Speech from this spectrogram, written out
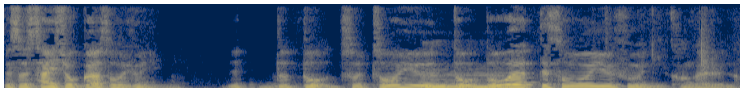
でそれ最初からそういうふうにえどどそそういう、どうん。どうやってそういうふうに考えるようにな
